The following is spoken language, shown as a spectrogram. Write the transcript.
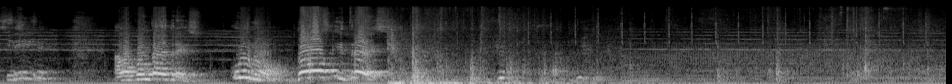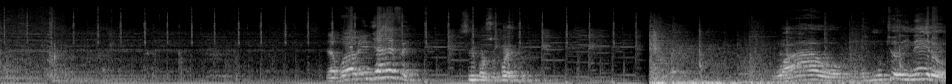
Sí. A la cuenta de tres. Uno, dos y tres. ¿La puedo abrir ya, jefe? Sí, por supuesto. ¡Wow! Es mucho dinero.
